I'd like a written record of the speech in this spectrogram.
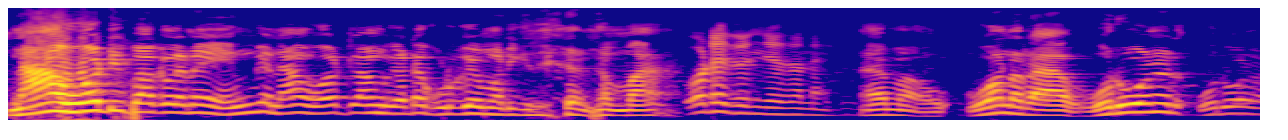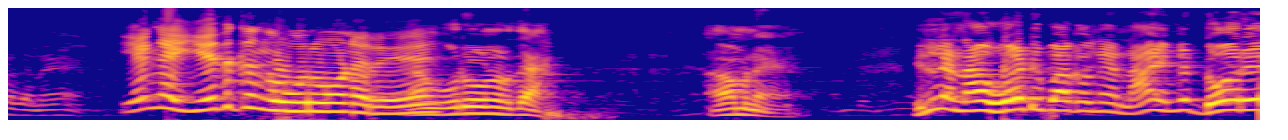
நான் ஓட்டி பார்க்கலண்ணே. எங்கே நான் ஓட்டலாம்னு கேட்டால் கொடுக்கவே மாட்டேங்குது அந்தம்மா ஓட தெரிஞ்சதானே ஆமாம் ஓனரா ஒரு ஓனர் ஒரு ஓனர் தானே? ஏங்க எதுக்குங்க ஒரு ஓனரு ஒரு ஓனர் தான். ஆமாண்ணே. இல்லை நான் ஓட்டி பார்க்கலண்ணே. நான் எங்கே டோரே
